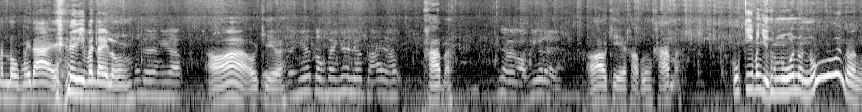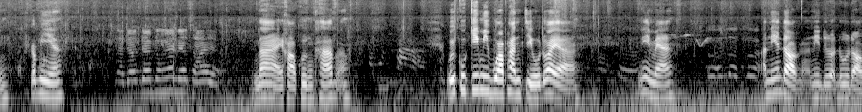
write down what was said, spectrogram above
มันลงไม่ได้ ไม่มีบันไดลงต้องเดินทางนี้ครับอ๋อโอเคอย่างนี้ตรงไปเงี้ยเลี้ยวซ้ายครับครับเนี่ยออกนี้ก็ได้เนี่ยอ๋อโอเคขอบคุณครับกุ๊กกี้มันอยู่ทางนู้นนู่นนู้นนู่นก็มีเนี่ย เดินเดินตรงเนี้ยเลี้ยวซ้ายอะได้ขอบคุณครับอุ้ยกุ๊กกี้มีบัวพันธุ์จิ๋วด้วยอะ นี่ไหมเออเลิศเลิศอันนี้ดอกนี่ดูดูดอก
